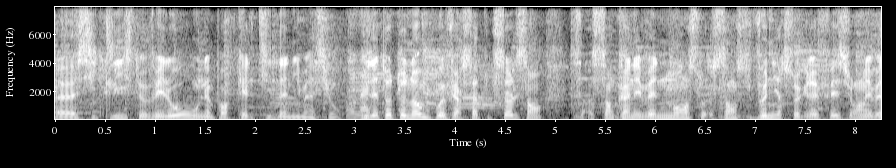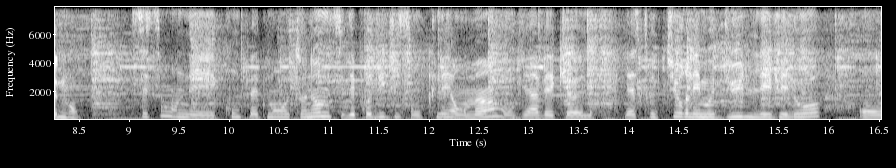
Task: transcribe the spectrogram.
euh, cyclistes, vélo ou n'importe quel type d'animation. A- Vous êtes autonome, vous pouvez faire ça tout seul sans, sans, sans qu'un événement, sans venir se greffer sur un événement. C'est ça, on est complètement autonome. C'est des produits qui sont clés en main. On vient avec euh, la structure, les modules, les vélos. On,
